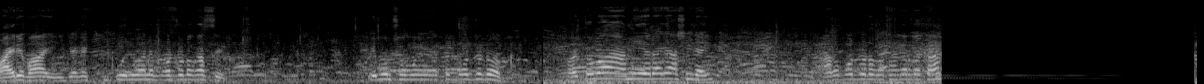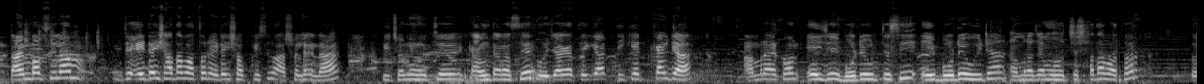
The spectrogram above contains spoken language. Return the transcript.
বাইরে ভাই, এই জায়গায় কি পরিমাণে পর্যটক আছে? এমন সময় এত পর্যটক। হয়তোবা আমি এর আগে আসি নাই আরও পর্যটক থাকার কথা টাইম ভাবছিলাম যে এটাই সাদা পাথর, এটাই সবকিছু। আসলে না, পিছনে হচ্ছে কাউন্টার আছে। ওই জায়গা থেকে আর টিকিট কাইটা আমরা এখন এই যে বোটে উঠতেছি, এই বোটে উইটা আমরা যেমন হচ্ছে সাদা পাথর। তো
